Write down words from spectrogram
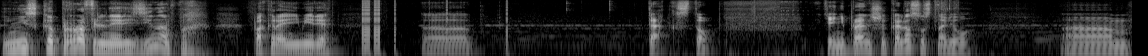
низкопрофильная резина, по, по крайней мере. Э, так, стоп. Я неправильно что колеса установил? Эм...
